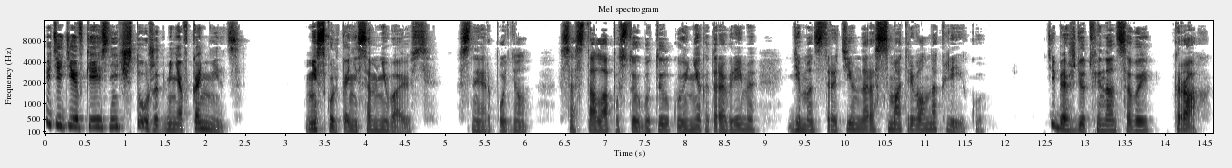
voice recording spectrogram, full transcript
эти девки изничтожат меня в конец». «Нисколько не сомневаюсь», Снейр поднял со стола пустую бутылку и некоторое время демонстративно рассматривал наклейку. «Тебя ждет финансовый крах.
